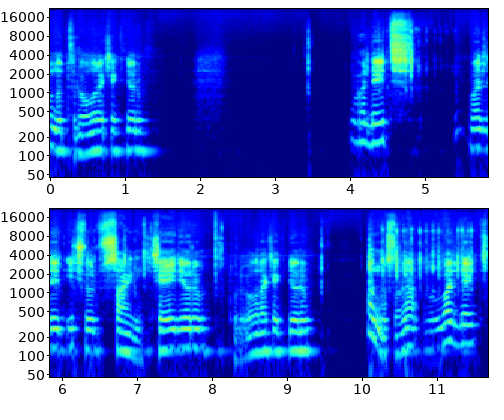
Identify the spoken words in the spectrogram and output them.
Bunu true olarak ekliyorum. Validate validate issue sign k diyorum. True olarak ekliyorum. Ondan sonra validate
